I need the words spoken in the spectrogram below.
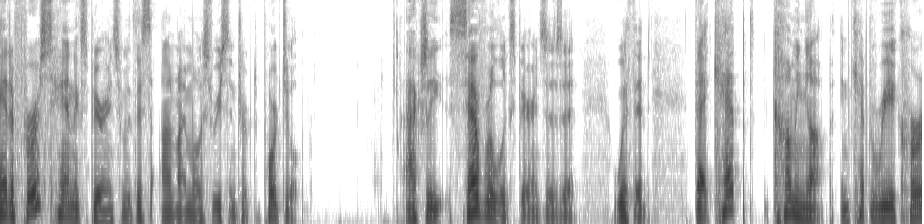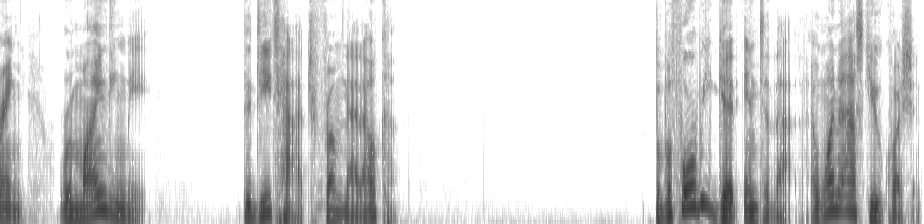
had a first hand experience with this on my most recent trip to Portugal. Actually, several experiences with it that kept coming up and kept reoccurring, reminding me to detach from that outcome. But before we get into that, I want to ask you a question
